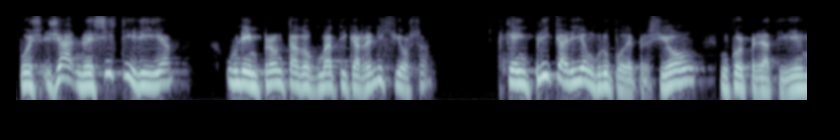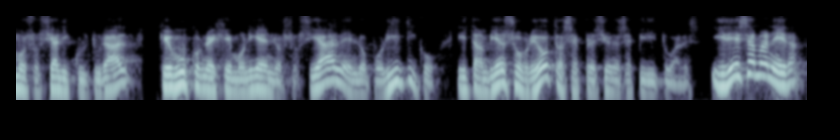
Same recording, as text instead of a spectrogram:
pues ya no existiría una impronta dogmática religiosa que implicaría un grupo de presión, un cooperativismo social y cultural que busca una hegemonía en lo social, en lo político y también sobre otras expresiones espirituales. Y de esa manera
